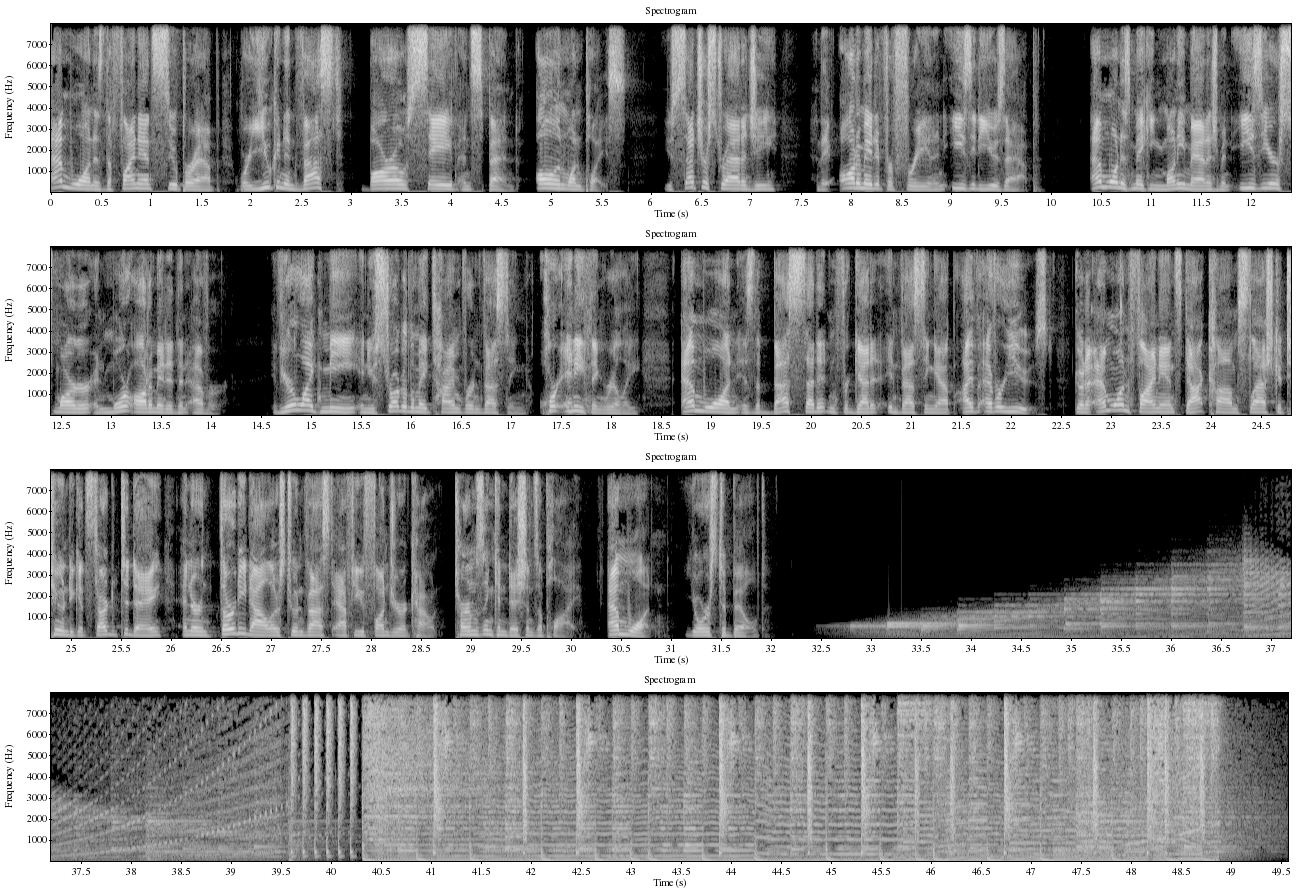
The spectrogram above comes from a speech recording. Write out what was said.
M1 is the finance super app where you can invest, borrow, save, and spend all in one place. You set your strategy and they automate it for free in an easy to use app. M1 is making money management easier, smarter, and more automated than ever. If you're like me and you struggle to make time for investing or anything really, M1 is the best set it and forget it investing app I've ever used. Go to m1finance.com slash Katoon to get started today and earn $30 to invest after you fund your account. Terms and conditions apply. M1, yours to build.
